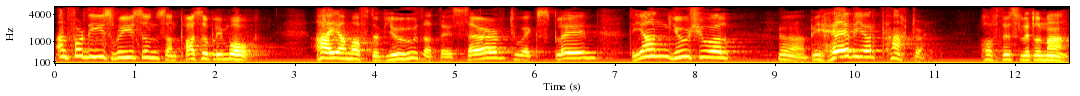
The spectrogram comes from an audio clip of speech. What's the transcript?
And for these reasons, and possibly more, I am of the view that they serve to explain the unusual uh, behavior pattern of this little man.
